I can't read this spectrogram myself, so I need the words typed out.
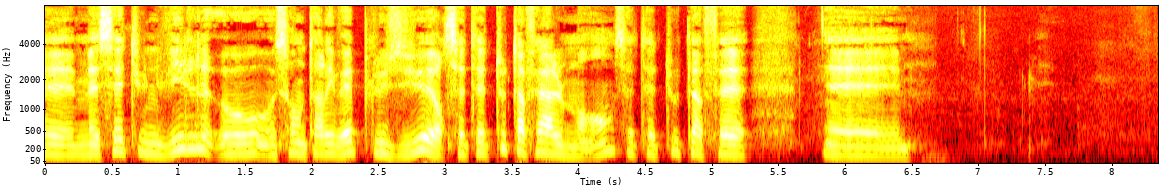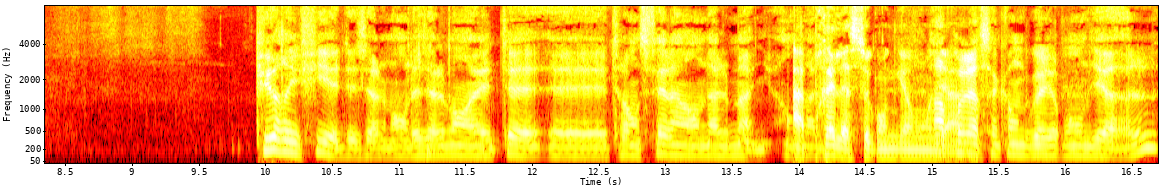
Euh, mais c'est une ville où sont arrivés plusieurs. C'était tout à fait allemand, c'était tout à fait euh, purifié des Allemands. Les Allemands étaient euh, transférés en Allemagne. en Après la Seconde Guerre mondiale. après la Seconde Guerre mondiale.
